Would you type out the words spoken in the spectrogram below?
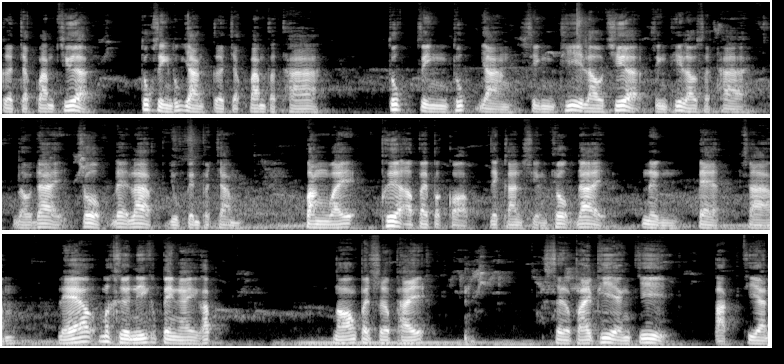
เกิดจากความเชื่อ ทุกสิ่งทุกอย่างเกิดจากความศรัทธา ทุกสิ่งทุกอย่างสิ่งที่เราเชื่อสิ่งที่เราศรัทธาเราได้โชคได้ลาบอยู่เป็นประจำฟังไว้เพื่อเอาไปประกอบในการเสี่ยงโชคได้ 1 8 3 แล้วเมื่อคืนนี้ก็เป็นไงครับ น้องไปเซอร์ไพรส์เซอร์ไพรส์พี่แองจี้ปักเทียน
